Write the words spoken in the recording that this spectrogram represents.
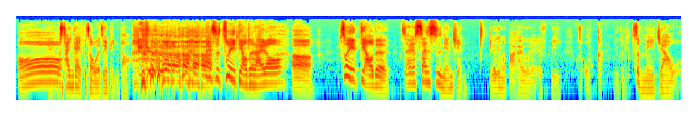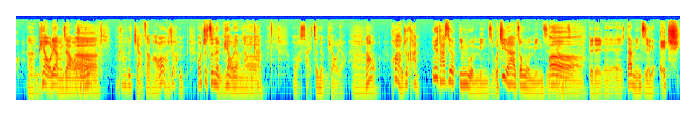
哦，他应该也不知道我有这个频道。但是最屌的来喽！啊，最屌的，在三四年前，有一天我打开我的 FB，我说：“哦，干，有个正妹加我，很漂亮。”这样，我想说，看会不会假账号？然后我就很，我就真的很漂亮。这样一看，哇塞，真的很漂亮。然后后来我就看。因为他是用英文名字，我记得他的中文名字这样子，对对对，呃，他名字有个 H，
